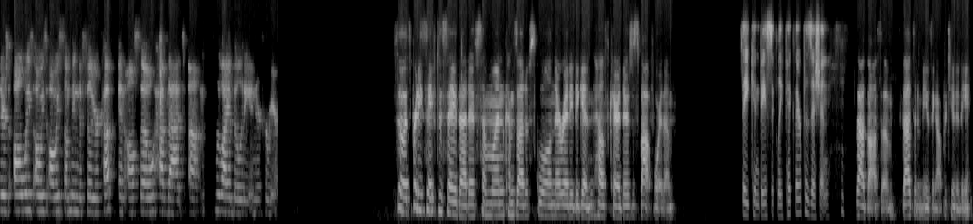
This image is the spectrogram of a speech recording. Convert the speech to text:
there's always, always, always something to fill your cup and also have that um, reliability in your career. So it's pretty safe to say that if someone comes out of school and they're ready to get into healthcare, there's a spot for them. They can basically pick their position. That's awesome. That's an amazing opportunity.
